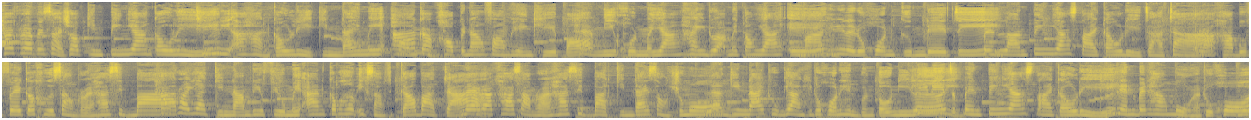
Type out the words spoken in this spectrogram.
ถ้าใครเป็นสายชอบกินปิ้งย่างเกาหลี ที่มีอาหารเกาหลีกินได้ไม่อั้นพร้อมกับเขาไปนั่งฟังเพลงเคป๊อปแถมมีคนมาย่างให้ด้วยไม่ต้องย่างเอง มาที่นี่เลยทุกคนกึมเดจีเป็นร้านปิ้งย่างสไตล์เกาหลีจ๋าจ๋าๆราคาบุฟเฟ่ต์ก็คือ 350 บาท ถ้าใครอยากกินน้ำรีฟิลไม่อั้นก็เพิ่มอีก 39 บาทจ้าในราคา 350 บาทกินได้ 2 ชั่วโมง และกินได้ทุกอย่างที่ทุกคนเห็นบนโต๊ะนี้เลยที่นี่จะเป็นปิ้งย่างสไตล์เกาหลีที่เน้นไปทางหมูนะทุกคนหมู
